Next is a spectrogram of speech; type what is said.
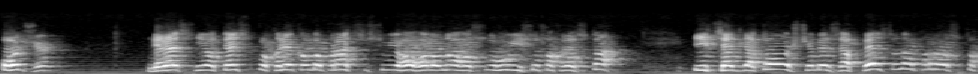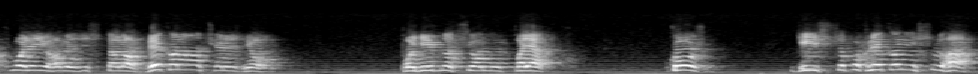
Отже, Небесний Отець покликав до праці свого головного слугу Ісуса Христа. І це для того, щоб записано просто хваля Його зі виконана через нього. Подібно цьому порядку. Кожен дійсно покликаний слуга,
